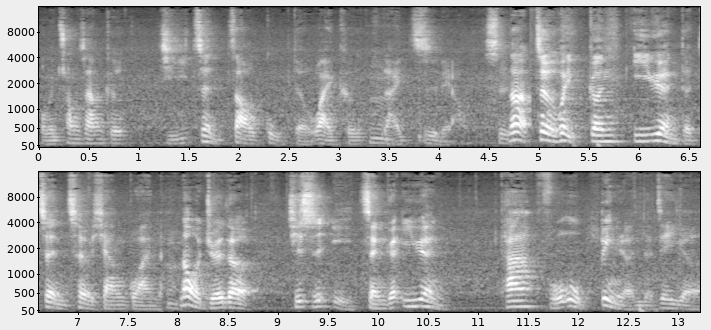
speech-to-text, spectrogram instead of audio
我们创伤科急症照顾的外科嗯来治疗。是，那这会跟医院的政策相关的。那我觉得，其实以整个医院它服务病人的这个，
